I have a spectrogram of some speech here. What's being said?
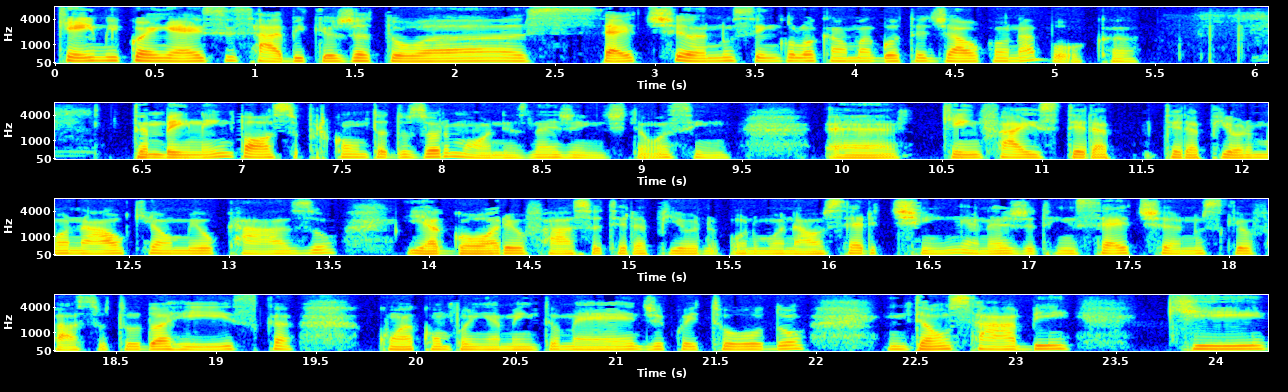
quem me conhece sabe que eu já tô há sete anos sem colocar uma gota de álcool na boca. Também nem posso por conta dos hormônios, né, gente? Então, assim, é, quem faz terapia, terapia hormonal, que é o meu caso, e agora eu faço a terapia hormonal certinha, né? Já tem sete anos que eu faço tudo à risca, com acompanhamento médico e tudo. Então, sabe que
